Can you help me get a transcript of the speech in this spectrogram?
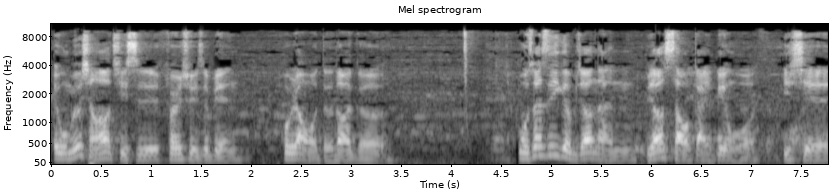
诶，我没有想到，其实 Firstry 这边会让我得到一个，我算是一个比较难、比较少改变我一些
